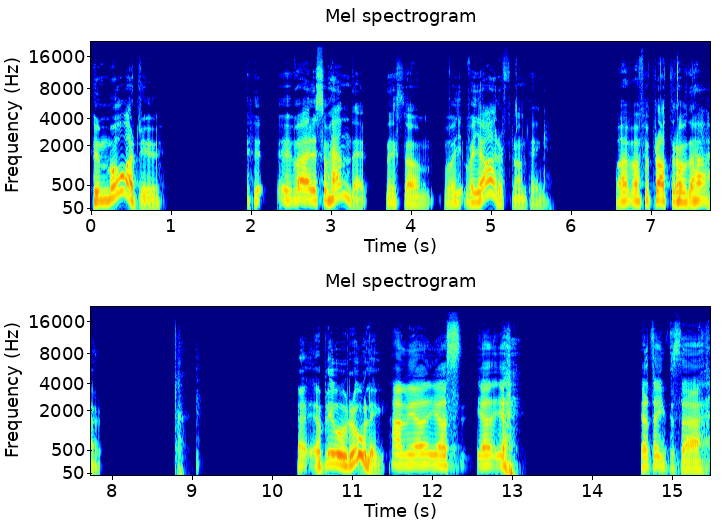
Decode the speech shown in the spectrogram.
Hur mår du? Hur, hur- vad är det som händer? Liksom, vad, vad gör du för någonting? Var, varför pratar du om det här? Jag, jag blir orolig. Ja, men jag, jag, jag, jag, jag tänkte så här.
